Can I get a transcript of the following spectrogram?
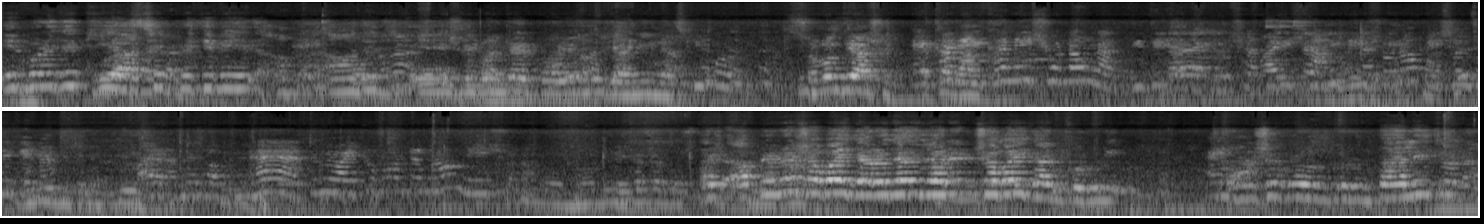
এরপরে যে কি আছে পৃথিবীর আম- আমাদের জীবনটার পরে আমি জানি না। শ্রবন্তী আসুন একটা এখানে এখানেই শোনাও না দিদি সাথে সামনেই শোনাও পেছন থেকে না? হ্যাঁ তুমি মাইক্রোফোনটা নাও নিয়ে শোনাও। আর আপনারা সবাই যারা যারা জানেন সবাই গান করুন। অংশগ্রহণ করুন তাহলেই তো না।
